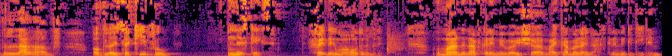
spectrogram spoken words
the lav of lois akifu in this case. Fake the Gemara, hold on a minute. Uman the nafkanim mirosha, my tamalay nafkanim gedilim.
